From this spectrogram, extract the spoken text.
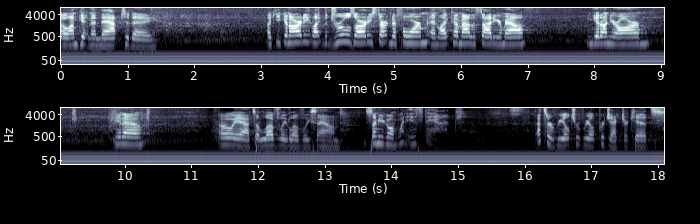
oh, I'm getting a nap today. Like you can already, like the drool's already starting to form and like come out of the side of your mouth and get on your arm, you know. Oh, yeah, it's a lovely, lovely sound. Some of you are going, what is that? That's a reel to reel projector, kids.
